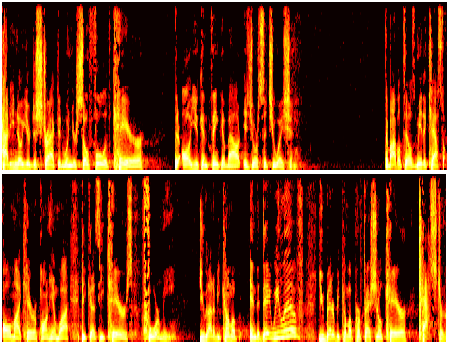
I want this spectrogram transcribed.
How do you know you're distracted? When you're so full of care that all you can think about is your situation. The Bible tells me to cast all my care upon Him. Why? Because He cares for me. You got to become a, in the day we live, you better become a professional care caster.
